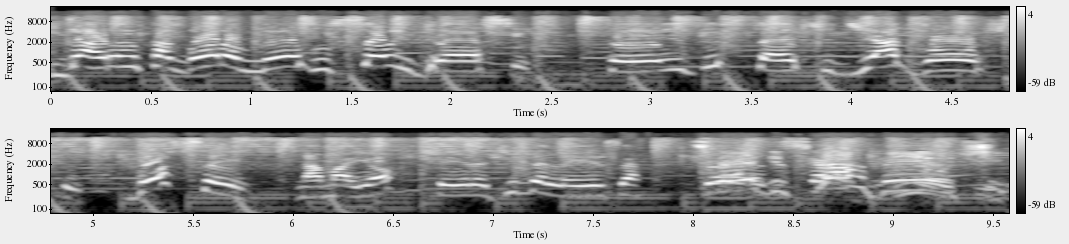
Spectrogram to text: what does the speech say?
Garanta agora mesmo seu ingresso. 6 e 7 de agosto. Você, na maior feira de beleza, Tredescar Beauty.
